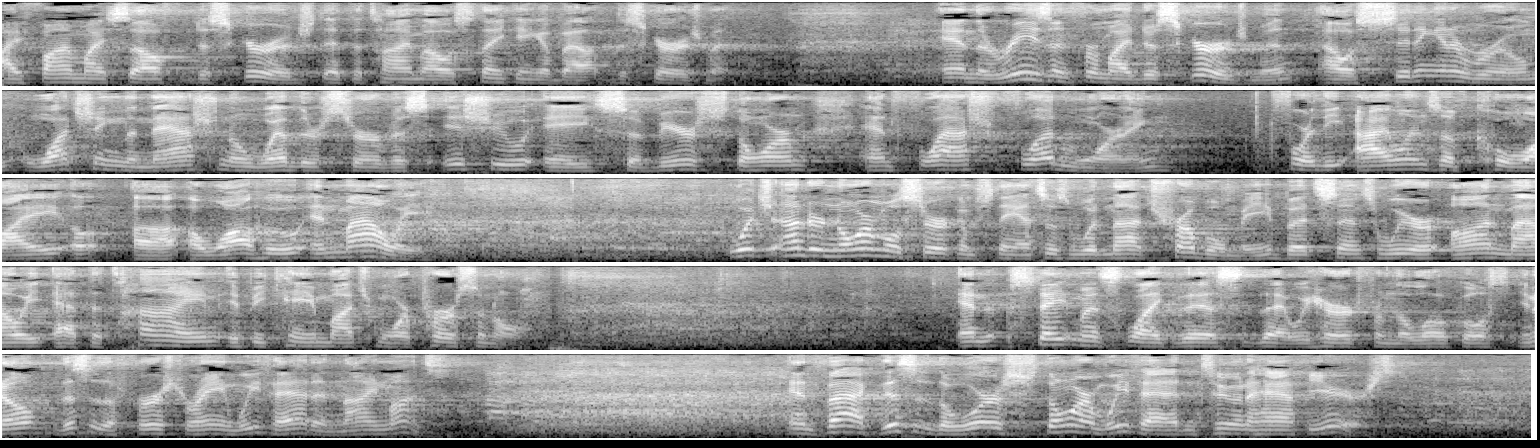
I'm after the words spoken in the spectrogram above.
I find myself discouraged at the time I was thinking about discouragement. And the reason for my discouragement, I was sitting in a room watching the National Weather Service issue a severe storm and flash flood warning for the islands of Kauai, uh, Oahu, and Maui. Which, under normal circumstances, would not trouble me, but since we were on Maui at the time, it became much more personal. And statements like this that we heard from the locals you know, this is the first rain we've had in nine months. In fact, this is the worst storm we've had in two and a half years.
